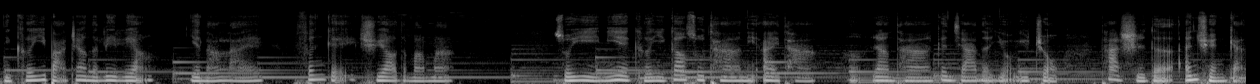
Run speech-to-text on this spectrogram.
你可以把这样的力量也拿来分给需要的妈妈。所以你也可以告诉他你爱他，嗯，让他更加的有一种踏实的安全感。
